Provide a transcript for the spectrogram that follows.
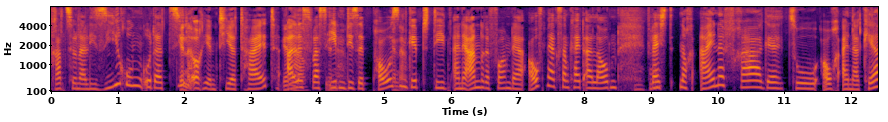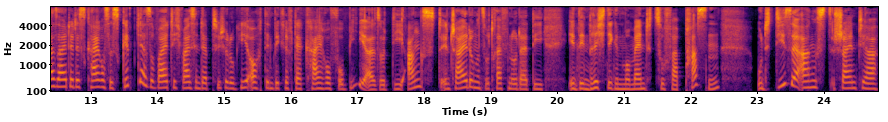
Rationalisierung oder genau. Zielorientiertheit. Genau, alles, was genau, eben diese Pausen genau. gibt, die eine andere Form der Aufmerksamkeit erlauben. Mhm. Vielleicht noch eine Frage zu auch einer Kehrseite des Kairos. Es gibt ja, soweit ich weiß, in der Psychologie auch den Begriff der Kairophobie, also die Angst, Entscheidungen zu treffen oder die in den richtigen Moment zu verpassen. Und diese Angst scheint ja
